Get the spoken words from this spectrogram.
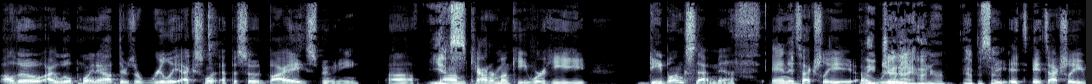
Although I will point out, there's a really excellent episode by Spoony, uh, Yes. um, Counter Monkey, where he debunks that myth, and it's actually a The really Jedi Hunter episode. it's it's actually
